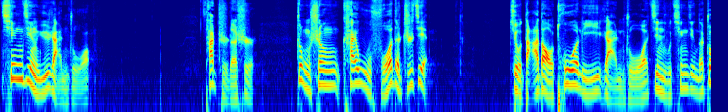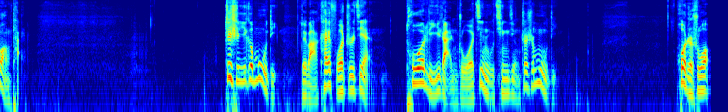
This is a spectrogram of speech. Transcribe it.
清净与染浊。它指的是众生开悟佛的知见。就达到脱离染浊、进入清净的状态，这是一个目的，对吧？开佛之见，脱离染浊，进入清净，这是目的。或者说，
